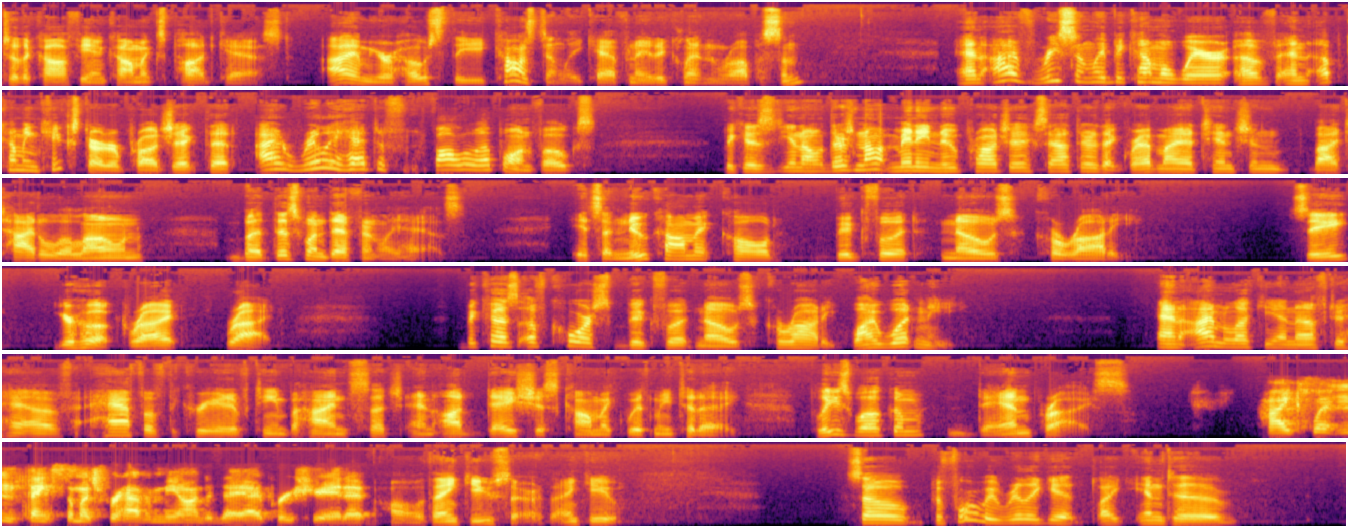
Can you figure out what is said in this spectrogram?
To the Coffee and Comics Podcast. I am your host, the constantly caffeinated Clinton Robison, and I've recently become aware of an upcoming Kickstarter project that I really had to f- follow up on, folks. Because, you know, there's not many new projects out there that grab my attention by title alone, but this one definitely has. It's a new comic called Bigfoot Knows Karate. See? You're hooked, right? Right. Because, of course, Bigfoot knows karate. Why wouldn't he? And I'm lucky enough to have half of the creative team behind such an audacious comic with me today. Please welcome Dan Price. Hi, Clinton. Thanks so much for having me on today. I appreciate it. Oh, thank you, sir. Thank you. So, before we really get like into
